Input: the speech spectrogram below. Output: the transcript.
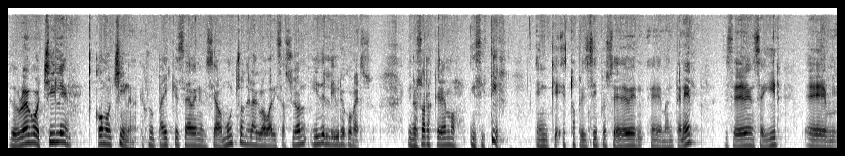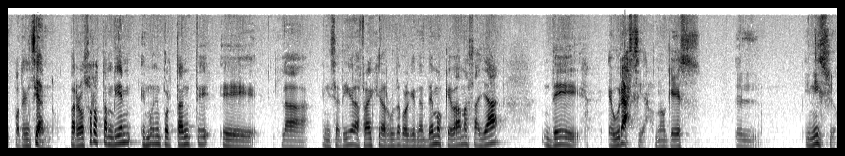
Desde luego, Chile, como China, es un país que se ha beneficiado mucho de la globalización y del libre comercio. Y nosotros queremos insistir en que estos principios se deben eh, mantener y se deben seguir eh, potenciando. Para nosotros también es muy importante la iniciativa de la Franja y la Ruta porque entendemos que va más allá de Eurasia, ¿no? que es el inicio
